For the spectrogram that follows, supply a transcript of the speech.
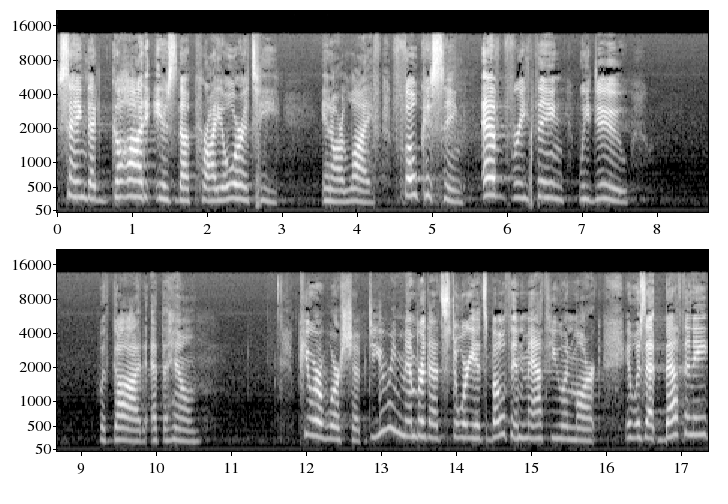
saying that God is the priority in our life, focusing everything we do with God at the helm. Pure worship. Do you remember that story? It's both in Matthew and Mark. It was at Bethany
